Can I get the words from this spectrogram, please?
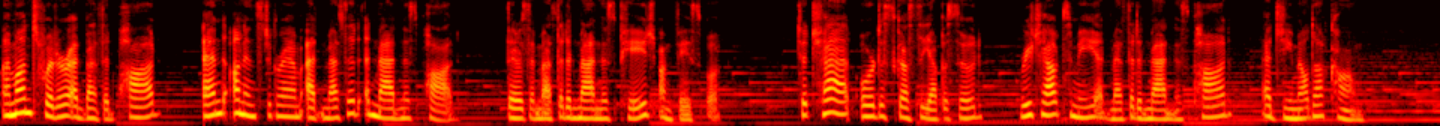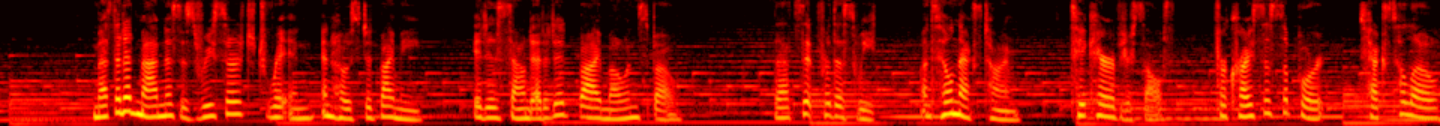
I'm on Twitter at MethodPod and on Instagram at Method and Madness Pod. There's a Method and Madness page on Facebook. To chat or discuss the episode, reach out to me at methodandmadnesspod at gmail.com. Method and Madness is researched, written, and hosted by me. It is sound edited by Mo and Spo. That's it for this week. Until next time, take care of yourself. For crisis support, text hello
